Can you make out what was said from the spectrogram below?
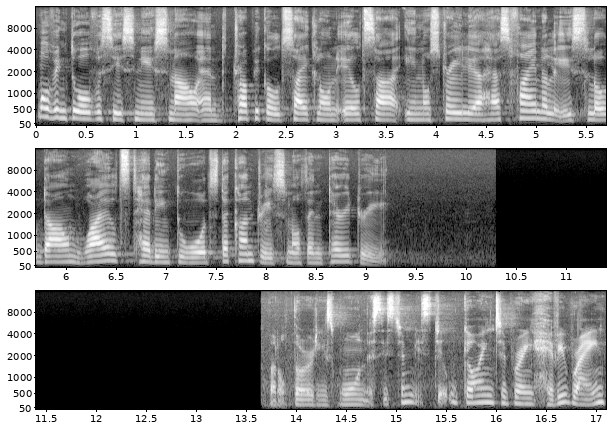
Moving to overseas news now, and tropical cyclone Ilsa in Australia has finally slowed down whilst heading towards the country's northern territory. But authorities warn the system is still going to bring heavy rain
